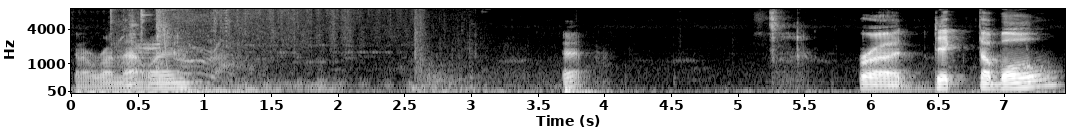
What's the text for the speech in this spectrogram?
Gonna run that way. Okay. Predictable.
